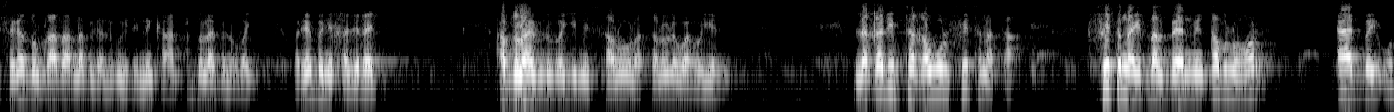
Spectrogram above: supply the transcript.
isaga dulqaadaa nabiga lagu yidhi ninkaan cabdullahi bin ubay reer beni khasraj cabdullaahi bn ubay bni salula salula waa hooyadii. Laqad ibtaqaw lfitnata fitnay dalbeen min qabl hor aad bay u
